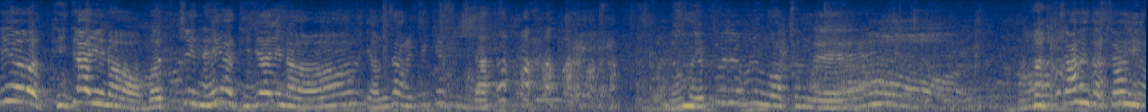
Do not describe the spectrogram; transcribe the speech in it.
헤어 디자이너, 멋진 헤어 디자이너 영상을 찍겠습니다. 너무 예뻐져 버린 것 같은데. 어, 짱이다, 짱이야.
